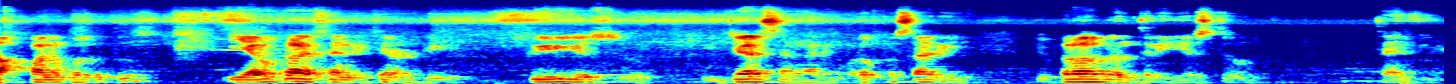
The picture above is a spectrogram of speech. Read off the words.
ఆహ్వానం పలుకుతూ ఈ అవకాశాన్ని ఇచ్చినటువంటి పీడిఎస్ విద్యార్థి సంఘానికి మరొకసారి విప్లవాలను తెలియజేస్తూ థ్యాంక్ యూ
